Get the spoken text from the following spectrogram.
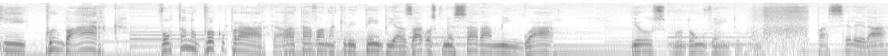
que quando a arca, voltando um pouco para a arca, ela estava naquele tempo e as águas começaram a minguar, Deus mandou um vento para acelerar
